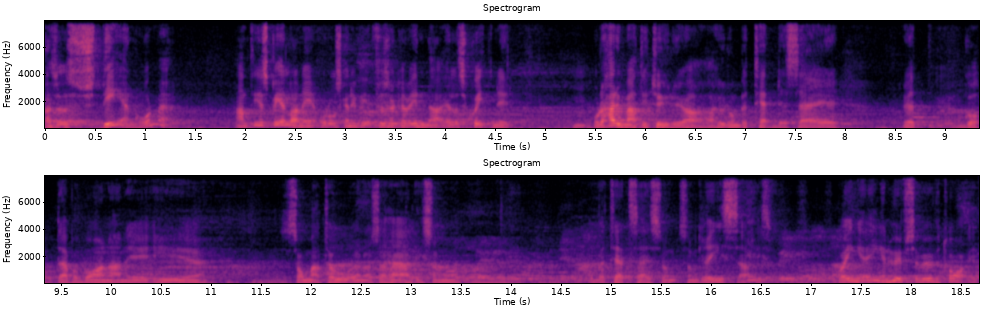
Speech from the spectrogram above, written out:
alltså stenhård med. Antingen spelar ni och då ska ni försöka vinna eller så skiter ni mm. Och det hade med attityd att göra, hur de betedde sig. Vet, gått där på banan i, i eh, sommartouren och så här liksom. Och, och betett sig som, som grisar. Liksom. Var ingen, ingen hyfs överhuvudtaget.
